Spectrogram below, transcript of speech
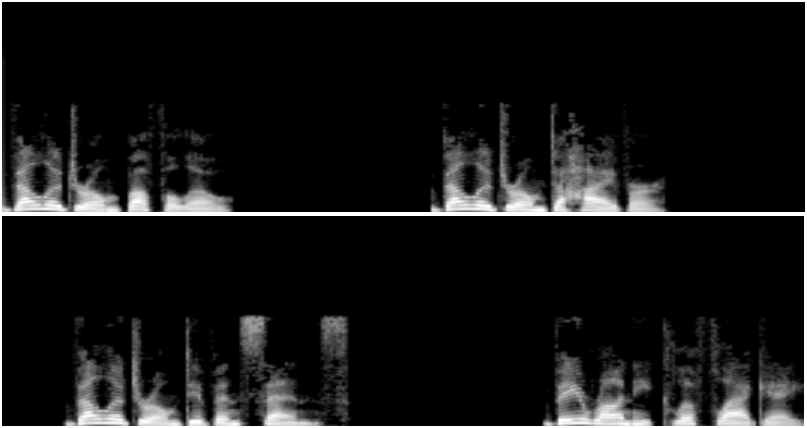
Velodrome Buffalo. Velodrome de Hiver Velodrome de Vincennes Véronique Laflague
